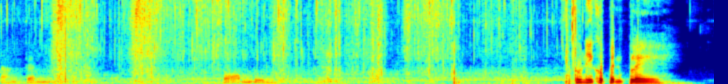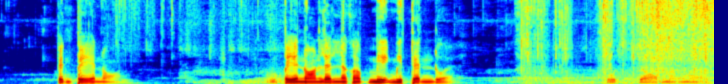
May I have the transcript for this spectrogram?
กลางเต็นท์ซ้อมดู ตัวนี้ก็เป็นเปลเป็นเปลนอน เปลนอนเล่นแล้วก็มีมีเต็นท์ด้วยสุดยอดมากๆ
